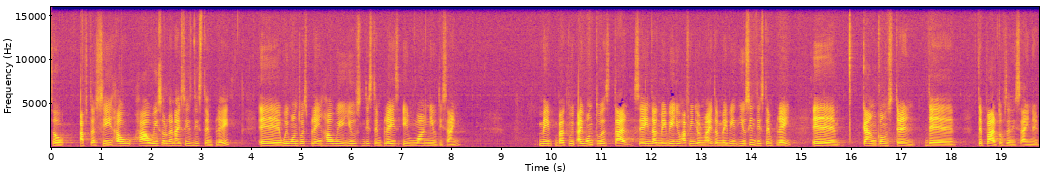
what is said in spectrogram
So after seeing how, how is organized this template, uh, we want to explain how we use this templates in one new design. Maybe, but we, I want to start saying that maybe you have in your mind that maybe using this template uh, can constrain the, the part of the designer.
